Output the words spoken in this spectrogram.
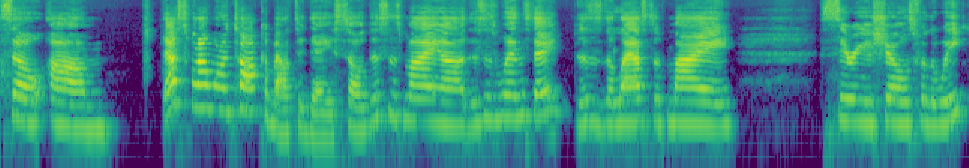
So um that's what I want to talk about today. So this is my uh this is Wednesday. This is the last of my serious shows for the week.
